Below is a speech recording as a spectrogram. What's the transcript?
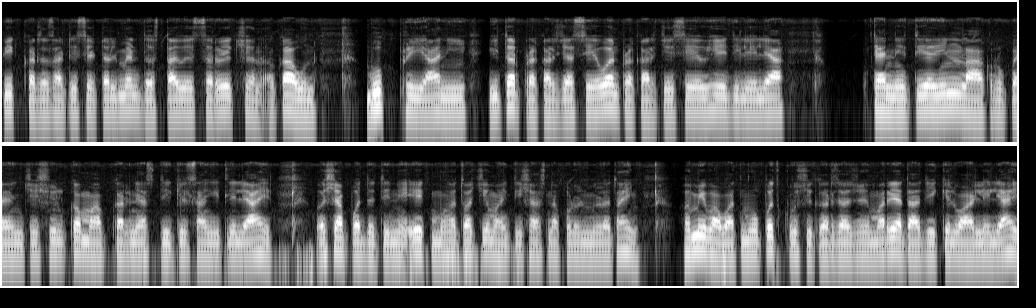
पीक कर्जासाठी सेटलमेंट दस्तावेज सर्वेक्षण अकाउंट बुक फ्री आणि इतर प्रकारच्या सेवन प्रकारचे सेव हे दिलेल्या त्यांनी तीन लाख रुपयांचे शुल्क माफ करण्यास देखील सांगितलेले आहे. अशा पद्धतीने एक महत्त्वाची माहिती शासनाकडून मिळत आहे. हमीभावात मोफत कृषी कर्जाची मर्यादा देखील वाढलेली आहे.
